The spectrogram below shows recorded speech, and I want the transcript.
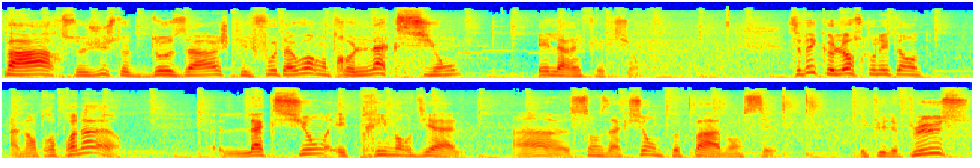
part, ce juste dosage qu'il faut avoir entre l'action et la réflexion? C'est vrai que lorsqu'on est un entrepreneur, l'action est primordiale. Hein. Sans action, on ne peut pas avancer. Et puis de plus,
